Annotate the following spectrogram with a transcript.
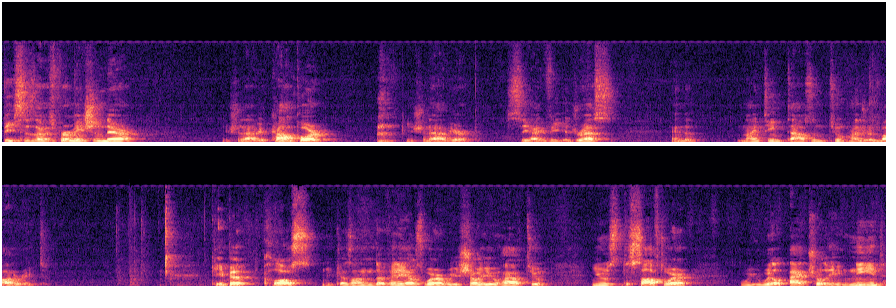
pieces of information there you should have your COM port, you should have your CIV address, and the 19,200 baud rate. keep it close because on the videos where we show you how to use the software, we will actually need,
